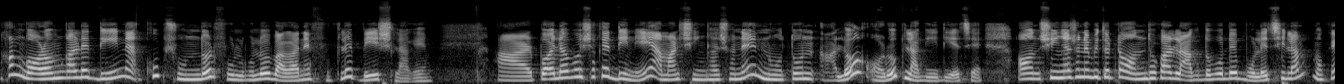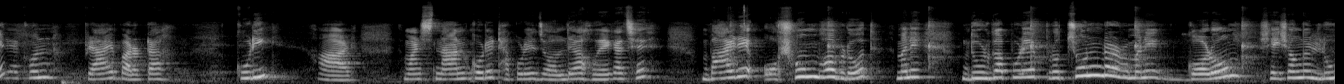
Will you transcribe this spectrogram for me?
এখন গরমকালের দিন খুব সুন্দর ফুলগুলো বাগানে ফুটলে বেশ লাগে। আর পয়লা বৈশাখের দিনে আমার সিংহাসনে নতুন আলো অরূপ লাগিয়ে দিয়েছে। সিংহাসনের ভিতরটা অন্ধকার লাগতো বলে বলেছিলাম, ওকে? এখন প্রায় বারোটা কুড়ি আর আমার স্নান করে ঠাকুরের জল দেওয়া হয়ে গেছে। বাইরে অসম্ভব রোদ মানে দুর্গাপুরে প্রচণ্ড মানে গরম, সেই সঙ্গে লু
